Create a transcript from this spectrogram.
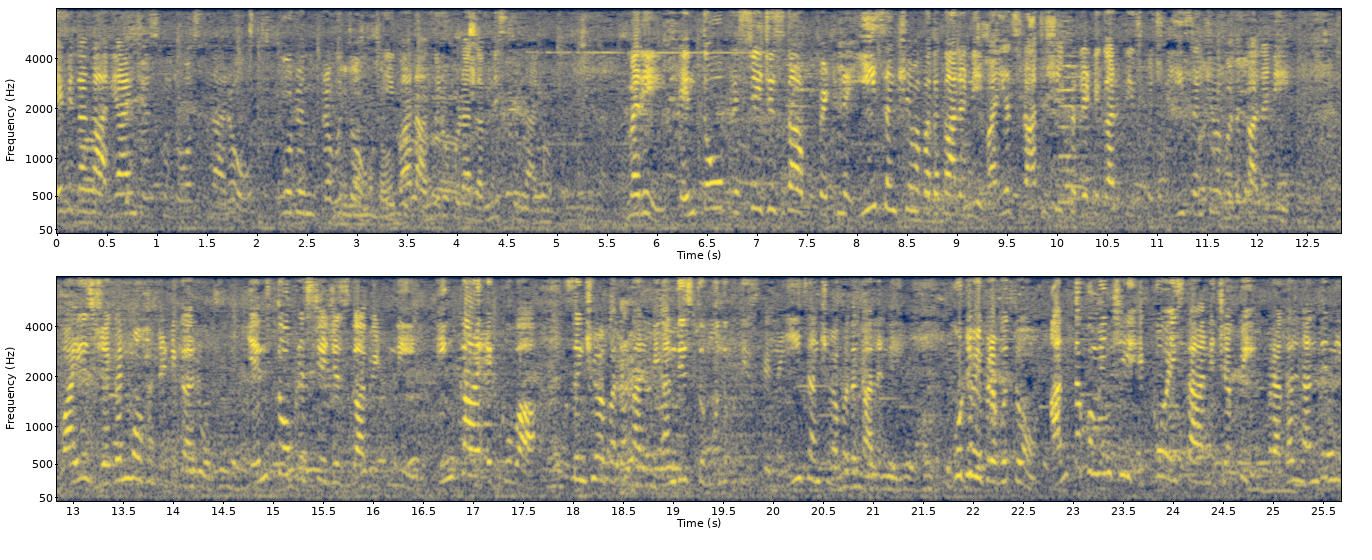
ఏ విధంగా అన్యాయం చేసుకుంటూ వస్తున్నారో కూటమి ప్రభుత్వం ఇవాళ అందరూ కూడా గమనిస్తున్నారు. మరి ఎంతో ప్రెస్టీజియస్గా పెట్టిన ఈ సంక్షేమ పథకాలని వైఎస్ రాజశేఖర్ రెడ్డి గారు తీసుకొచ్చిన ఈ సంక్షేమ పథకాలని వైఎస్ జగన్మోహన్ రెడ్డి గారు ఎంతో ప్రెస్టీజియస్గా వీటిని ఇంకా ఎక్కువ సంక్షేమ పథకాలని అందిస్తూ ముందుకు తీసుకెళ్ళిన ఈ సంక్షేమ పథకాలని కూటమి ప్రభుత్వం అంతకు మించి ఎక్కువ ఇస్తా అని చెప్పి ప్రజలందరినీ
